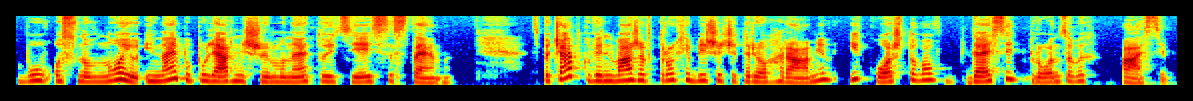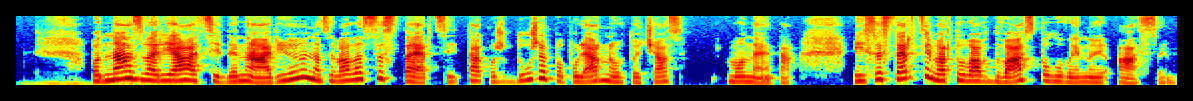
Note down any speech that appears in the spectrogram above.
був основною і найпопулярнішою монетою цієї системи. Спочатку він важив трохи більше 4 грамів і коштував 10 бронзових асів. Одна з варіацій динарію називалася сестерці, також дуже популярна у той час монета. І сестерці вартував 2,5 аси.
